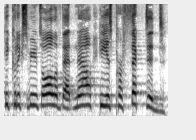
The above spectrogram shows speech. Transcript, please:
he could experience all of that, now he is perfected.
